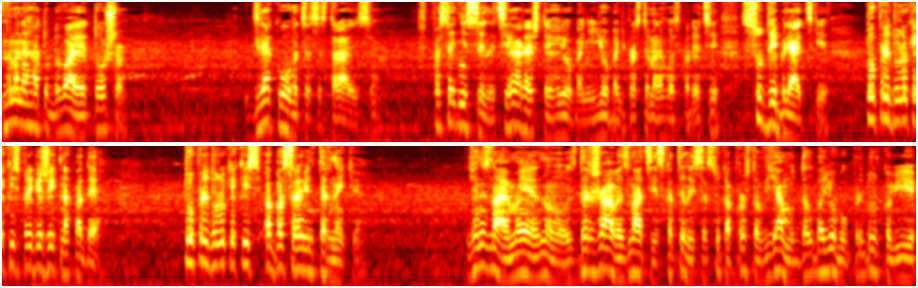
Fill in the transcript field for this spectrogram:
Ну, мене гато буває то, що для кого це все старається? В Последні сили, ці арешти грьобані, йобані, прости мене, господи, ці суди блядські. То придурок якийсь прибіжить, нападе. То придурок якийсь обосре в інтернеті. Я не знаю, ми ну, з держави, з нації скатилися, сука, просто в яму долбойобок, придурків і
